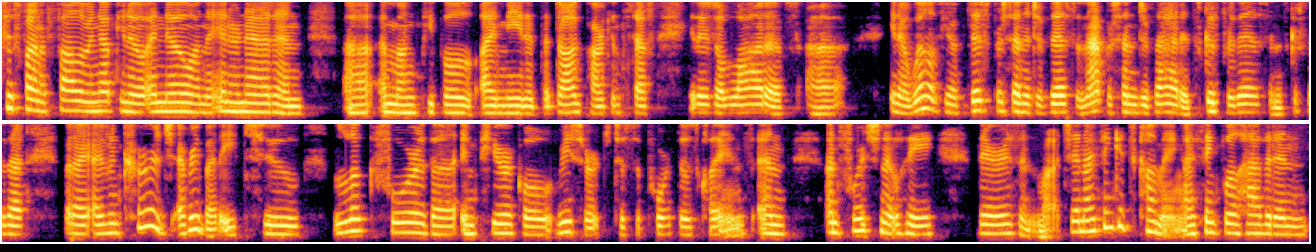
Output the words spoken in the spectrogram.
just kind of following up, you know, I know on the internet and uh, among people I meet at the dog park and stuff, there's a lot of uh, you know, well, if you have this percentage of this and that percentage of that, it's good for this and it's good for that. But I, I encourage everybody to look for the empirical research to support those claims. And unfortunately, there isn't much. And I think it's coming. I think we'll have it in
